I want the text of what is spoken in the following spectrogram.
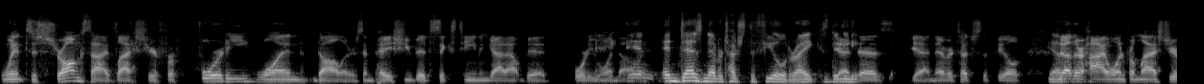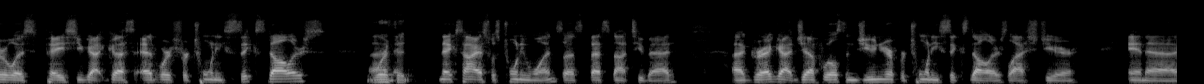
went to strong sides last year for $41 and pace you bid 16 and got outbid $41 And and Dez never touched the field, right? Because yeah, get, Dez, yeah never touched the field. Yeah, another high one from last year was pace you got gus edwards for $26 Uh, worth it. next highest was 21 so that's that's not too bad. Uh, greg got jeff wilson jr for $26 last year. And uh,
